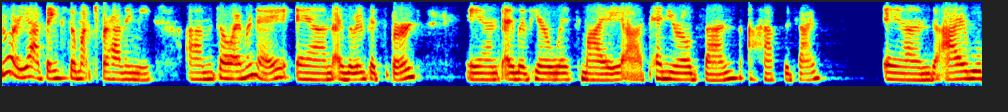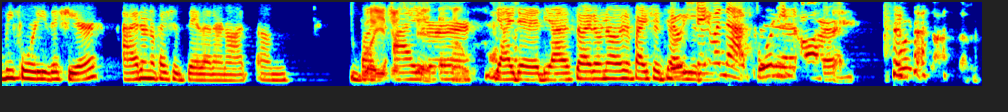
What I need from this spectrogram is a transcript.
Sure. Yeah. Thanks so much for having me. Um, so I'm Renee, and I live in Pittsburgh, and I live here with my 10 uh, year old son uh, half the time. And I will be 40 this year. I don't know if I should say that or not. Um, but well, you just I, did. Uh, yeah, I did. Yeah. So I don't know if I should tell no you. No shame in that. 40 is awesome. 40 is awesome.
